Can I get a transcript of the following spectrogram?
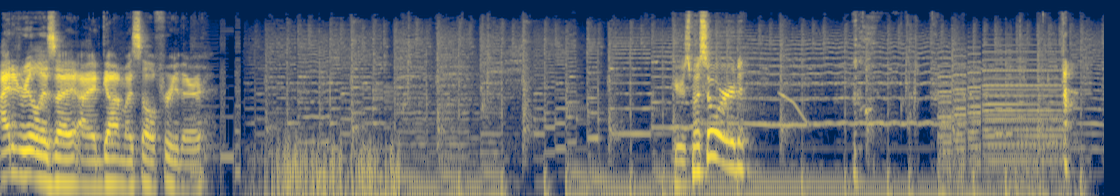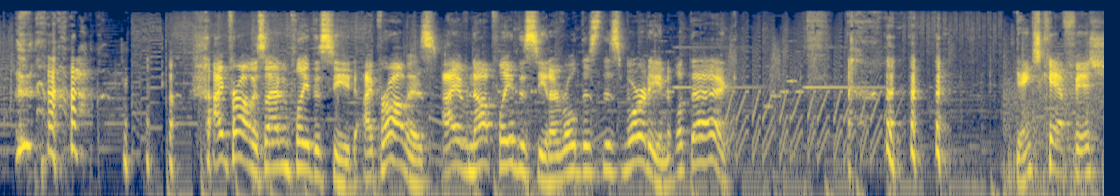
I didn't realize I, I had gotten myself free there. Here's my sword. I promise I haven't played the seed. I promise. I have not played the seed. I rolled this this morning. What the heck? Thanks, catfish.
